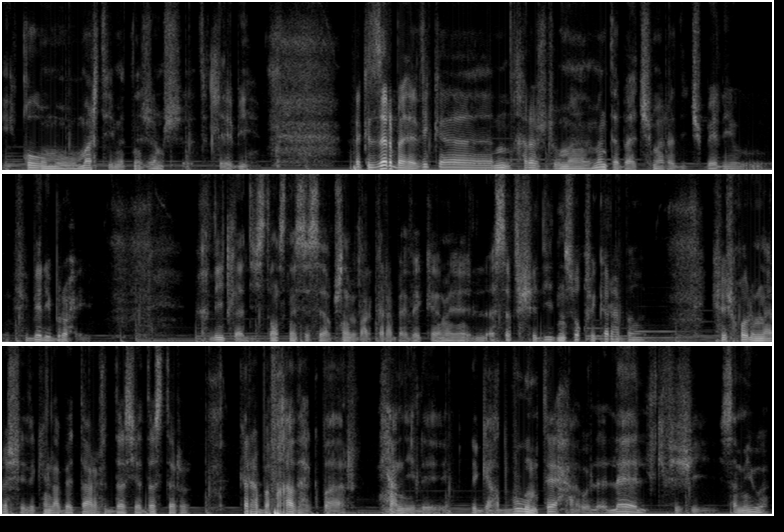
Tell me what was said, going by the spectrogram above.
يقوم ومرتي ما تنجمش تتلاهي به. فك الزربة هذيك خرجت وما ما انتبهتش ما رديتش بالي وفي بالي بروحي. خذيت la distance nécessaire باش نرد على الكرهبه هذاك للأسف الشديد نسوق في كرهبه كيفاش نقولوا ما نعرفش إذا كان العباد تعرف ال Dacia Duster كرهبه فخاذها كبار. يعني لي لي بو نتاعها ولا l'aile كيفاش يسميوها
